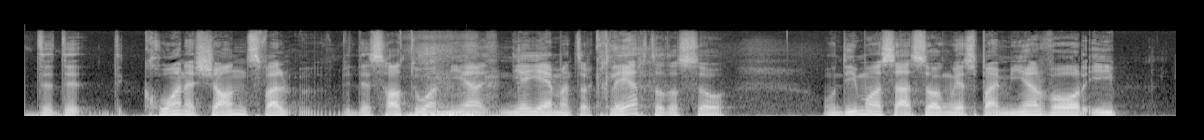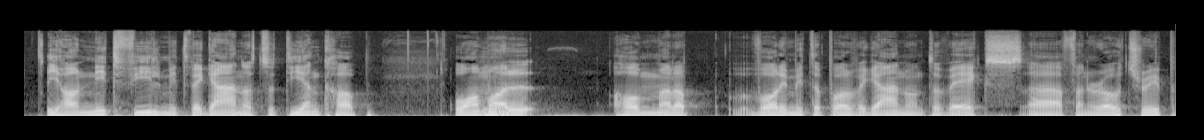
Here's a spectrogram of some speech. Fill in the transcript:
d- d- d- keine Chance, weil das hat auch nie, nie jemand erklärt oder so. Und ich muss auch sagen, wie es bei mir war, ich, ich habe nicht viel mit Veganern zu tun gehabt. Einmal haben wir, war ich mit ein paar Veganern unterwegs äh, auf einem Roadtrip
